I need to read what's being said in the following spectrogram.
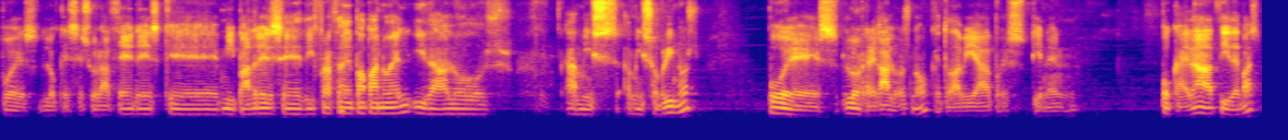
pues lo que se suele hacer es que mi padre se disfraza de Papá Noel y da a los a mis, a mis sobrinos pues los regalos, ¿no? Que todavía pues tienen poca edad y demás.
